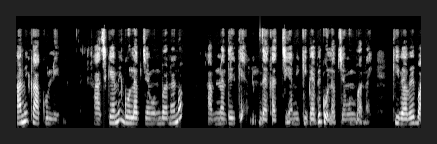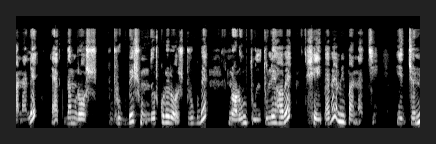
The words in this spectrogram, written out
আমি কাকুলি। আজকে আমি গোলাপ জামুন বানানো আপনাদেরকে দেখাচ্ছি। আমি কীভাবে গোলাপ জামুন বানাই, কীভাবে বানালে একদম রস ঢুকবে, সুন্দর করে রস ঢুকবে, নরম তুলতুলে হবে, সেইভাবে আমি বানাচ্ছি। এর জন্য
